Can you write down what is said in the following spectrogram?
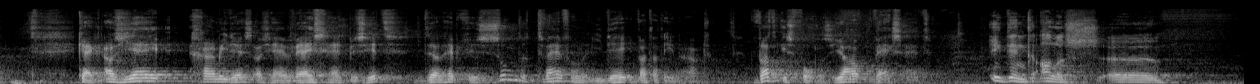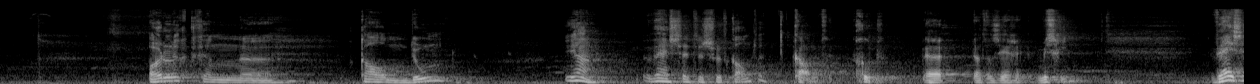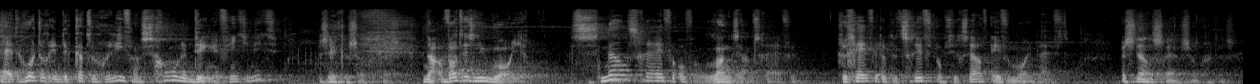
Kijk, als jij, Garmides, als jij wijsheid bezit dan heb je zonder twijfel een idee wat dat inhoudt. Wat is volgens jou wijsheid? Ik denk alles uh, ordelijk en uh, kalm doen. Ja, wijsheid is een soort kalmte. Kalmte, goed. Uh, dat wil zeggen, misschien. Wijsheid hoort toch in de categorie van schone dingen, vind je niet? Zeker zo. Nou, wat is nu mooier? Snel schrijven of langzaam schrijven? Gegeven dat het schrift op zichzelf even mooi blijft. Een snel schrijven, Socrates.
